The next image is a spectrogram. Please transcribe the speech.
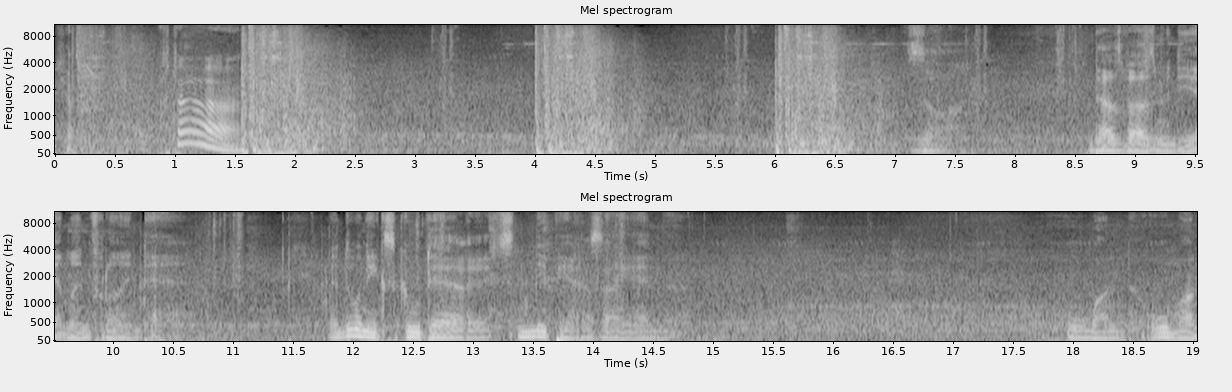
Ich hab... Ach, da! So. Das war's mit dir, mein Freund. Du nix guter Snipper sein. Oh Mann, oh Mann,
